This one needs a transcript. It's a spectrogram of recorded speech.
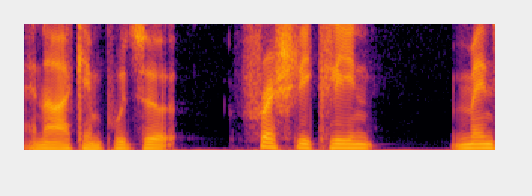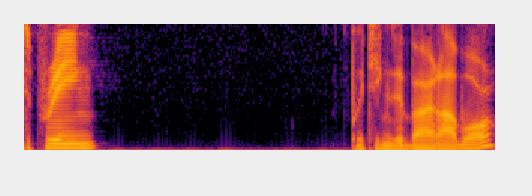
And now I can put the freshly clean mainspring, putting the barrel arbor.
